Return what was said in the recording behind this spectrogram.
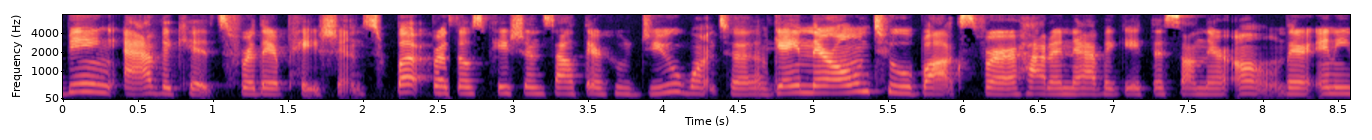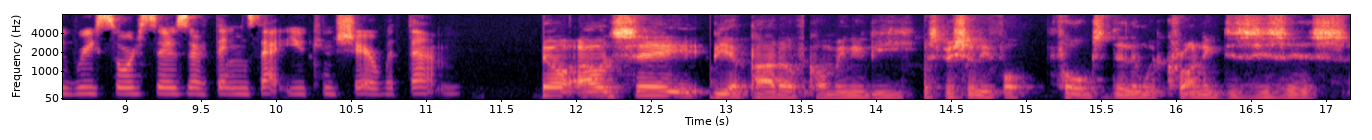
being advocates for their patients, but for those patients out there who do want to gain their own toolbox for how to navigate this on their own, are there any resources or things that you can share with them? You know, I would say be a part of community, especially for folks dealing with chronic diseases.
